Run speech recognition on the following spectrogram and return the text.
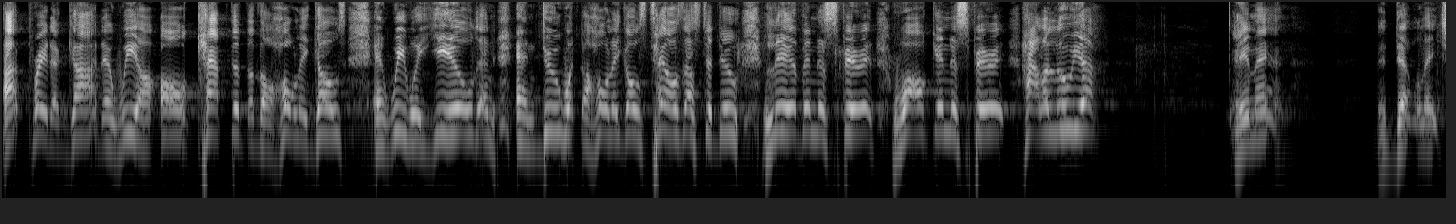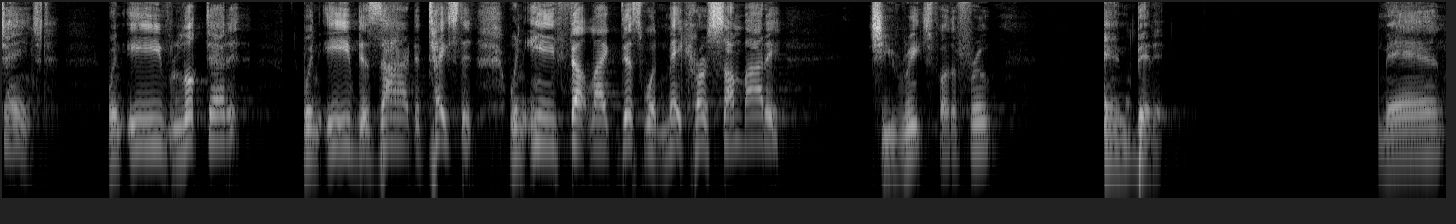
I pray to God that we are all captive of the Holy Ghost and we will yield and, and do what the Holy Ghost tells us to do. Live in the Spirit, walk in the Spirit. Hallelujah. Amen. The devil ain't changed. When Eve looked at it, when Eve desired to taste it, when Eve felt like this would make her somebody, she reached for the fruit and bit it. Man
